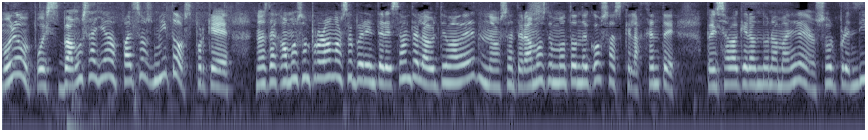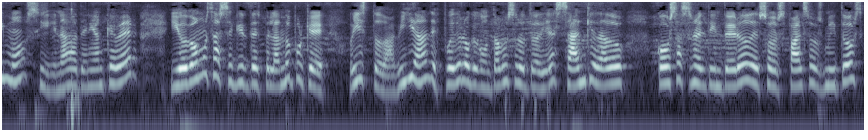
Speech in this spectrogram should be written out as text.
bueno, pues vamos allá, falsos mitos, porque nos dejamos un programa súper interesante la última vez, nos enteramos de un montón de cosas que la gente pensaba que eran de una manera y nos sorprendimos y nada tenían que ver. Y hoy vamos a seguir desvelando porque, oye, todavía, después de lo que contamos el otro día, se han quedado cosas en el tintero de esos falsos mitos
